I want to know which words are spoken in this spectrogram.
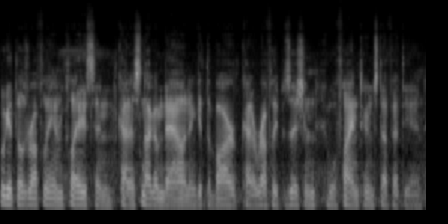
We'll get those roughly in place and kind of snug them down and get the bar kind of roughly positioned. And we'll fine tune stuff at the end.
